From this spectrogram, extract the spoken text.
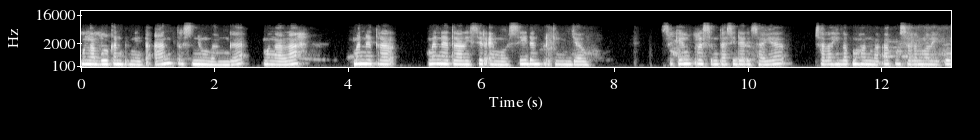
mengabulkan permintaan, tersenyum bangga, mengalah, menetral, menetralisir emosi, dan pergi menjauh. Sekian presentasi dari saya. Salah hilap mohon maaf. Wassalamualaikum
